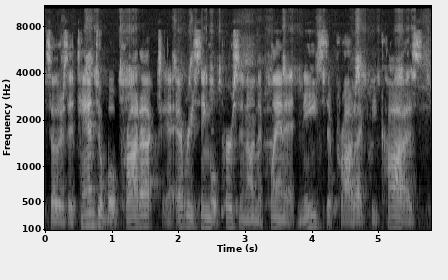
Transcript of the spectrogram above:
So there's a tangible product. Every single person on the planet needs the product because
